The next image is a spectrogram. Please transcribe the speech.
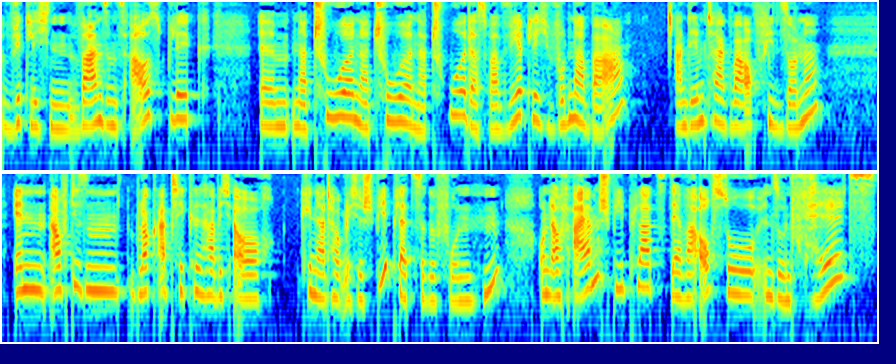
wirklich einen Wahnsinnsausblick. Ähm, Natur, Natur, Natur. Das war wirklich wunderbar. An dem Tag war auch viel Sonne. In, auf diesem Blogartikel habe ich auch kindertaugliche Spielplätze gefunden. Und auf einem Spielplatz, der war auch so in so ein Fels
